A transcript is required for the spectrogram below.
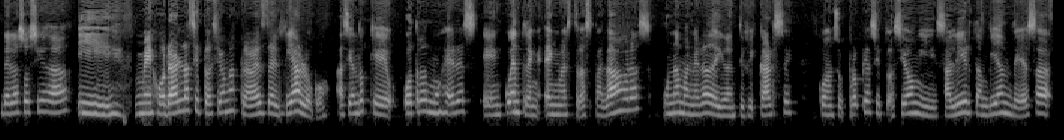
de la sociedad y mejorar la situación a través del diálogo, haciendo que otras mujeres encuentren en nuestras palabras una manera de identificarse con su propia situación y salir también de esa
